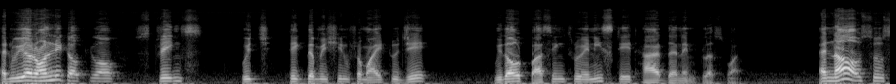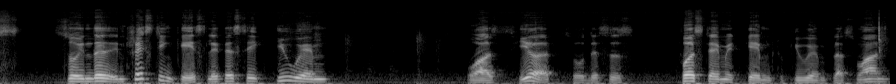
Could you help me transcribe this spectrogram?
and we are only talking of strings which take the machine from i to j without passing through any state higher than m plus 1. And now, so, so in the interesting case, let us say q m was here. So, this is first time it came to q m plus 1,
